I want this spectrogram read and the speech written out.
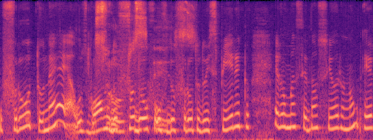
o fruto, né? Os gomos do, frutos, do, do fruto do Espírito, ele falou, mansidão, senhor, eu não... Ele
